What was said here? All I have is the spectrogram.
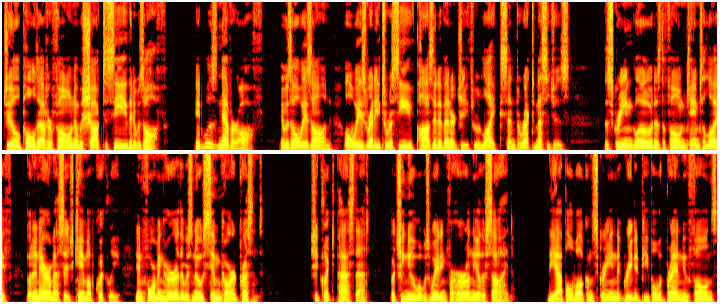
Jill pulled out her phone and was shocked to see that it was off. It was never off. It was always on, always ready to receive positive energy through likes and direct messages. The screen glowed as the phone came to life, but an error message came up quickly, informing her there was no SIM card present. She clicked past that, but she knew what was waiting for her on the other side. The Apple welcome screen that greeted people with brand new phones,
